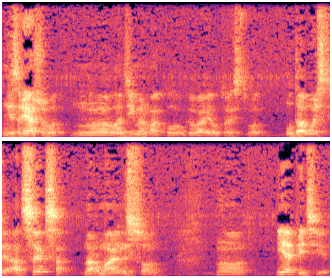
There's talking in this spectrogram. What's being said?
Не зря же вот Владимир Макулов говорил, то есть вот удовольствие от секса, нормальный сон вот, и аппетит.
